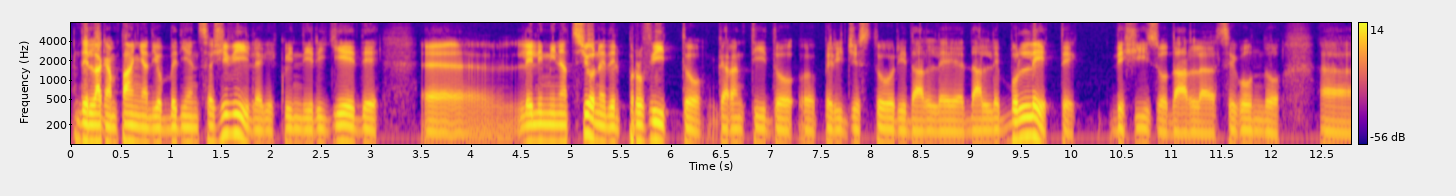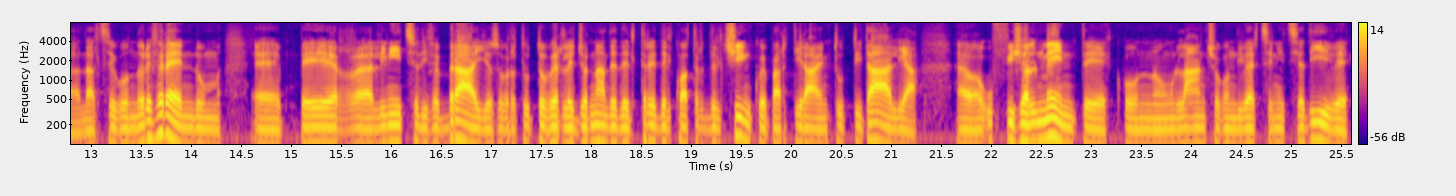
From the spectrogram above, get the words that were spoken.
della campagna di obbedienza civile che quindi richiede eh, l'eliminazione del profitto garantito eh, per i gestori dalle, dalle bollette deciso dal secondo, eh, dal secondo referendum eh, per l'inizio di febbraio soprattutto per le giornate del 3, del 4 e del 5 partirà in tutta Italia eh, ufficialmente con un lancio con diverse iniziative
